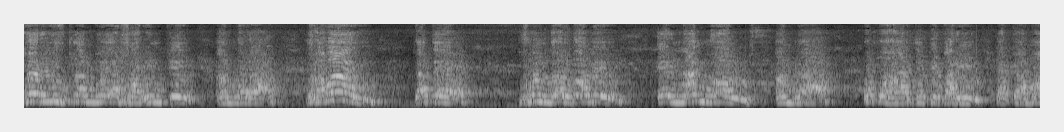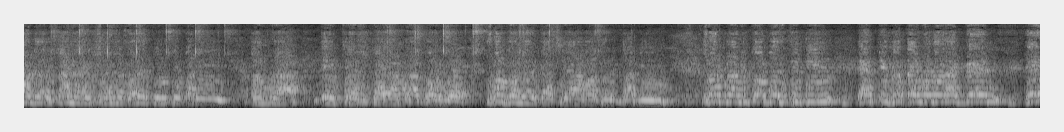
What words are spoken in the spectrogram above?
জরুল ইসলাম ভুয়া শাহিনকে আমরা সবাই যাতে সুন্দরভাবে এই নাঙ্গল আমরা উপহার দিতে পারি, একটা মডেল কানা হিসাবে গড়ে তুলতে পারি, আমরা এই চেষ্টায় আমরা করব। সকলের কাছে আমাদের দাবি। সম্মানিত উপস্থিতি, একটি কথাই মনে রাখবেন, এই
